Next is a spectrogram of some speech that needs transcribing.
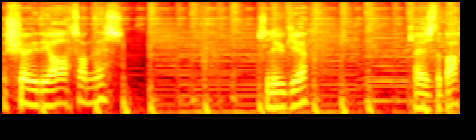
I'll show you the art on this. It's Lugia. There's the back.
